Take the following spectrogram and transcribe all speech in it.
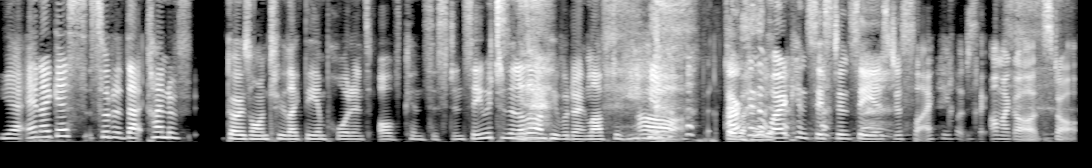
Yeah, and I guess sort of that kind of goes on to like the importance of consistency, which is another Yeah. one people don't love to hear. Oh, I reckon the heard it. word consistency is just like people are just like, oh my god, stop.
